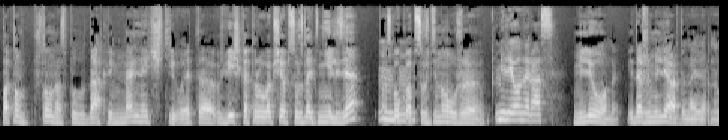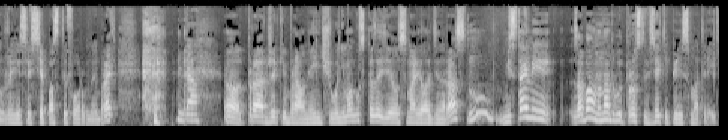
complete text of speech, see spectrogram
Потом, что у нас было? Да, криминальное чтиво. Это вещь, которую вообще обсуждать нельзя, поскольку угу. обсуждено уже... Миллионы раз миллионы и даже миллиарды, наверное, уже если все посты форумные брать. Да. вот, про Джеки Браун я ничего не могу сказать, я его смотрел один раз. Ну, местами забавно, надо будет просто взять и пересмотреть.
